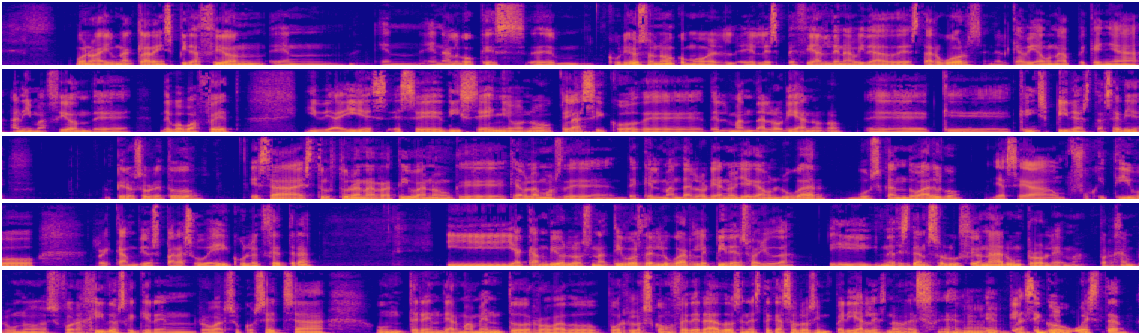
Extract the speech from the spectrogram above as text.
bueno, hay una clara inspiración en, en, algo que es em, curioso, ¿no? Como el, especial de Navidad de Star Wars, en el que había una pequeña animación de, de Boba Fett, y de ahí es ese diseño, ¿no? Clásico de, del Mandaloriano, ¿no? Eh, que, que inspira esta serie. Pero sobre todo, esa estructura narrativa, ¿no? Que, que hablamos de, de, que el mandaloriano llega a un lugar buscando algo, ya sea un fugitivo, recambios para su vehículo, etcétera. Y a cambio los nativos del lugar le piden su ayuda y necesitan solucionar un problema. Por ejemplo, unos forajidos que quieren robar su cosecha, un tren de armamento robado por los confederados, en este caso los imperiales, ¿no? Es el, mm. clásico western.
